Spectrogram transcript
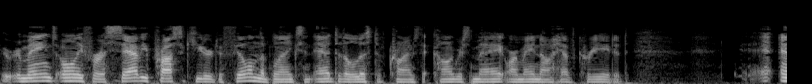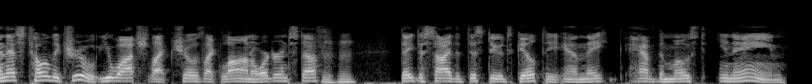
It remains only for a savvy prosecutor to fill in the blanks and add to the list of crimes that Congress may or may not have created. And that's totally true. You watch like shows like Law and Order and stuff hmm they decide that this dude's guilty and they have the most inane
